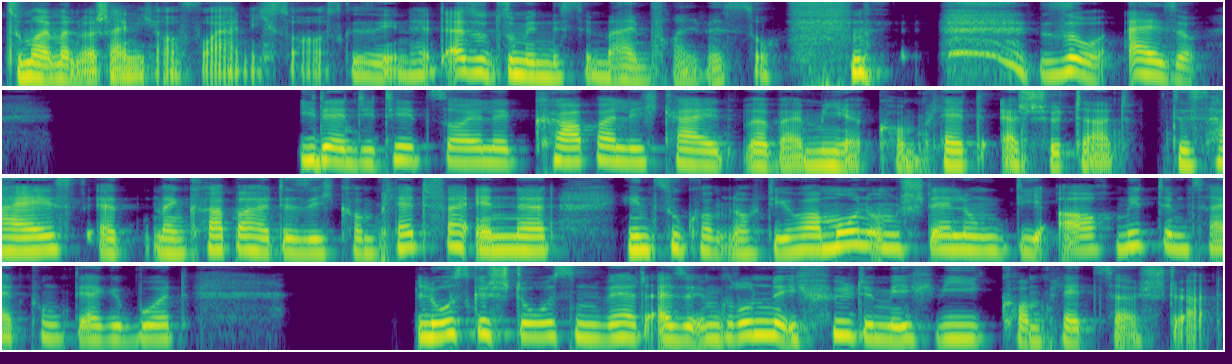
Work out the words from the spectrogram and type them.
Zumal man wahrscheinlich auch vorher nicht so ausgesehen hätte. Also zumindest in meinem Fall wäre es so. so, also Identitätssäule, Körperlichkeit war bei mir komplett erschüttert. Das heißt, er, mein Körper hatte sich komplett verändert. Hinzu kommt noch die Hormonumstellung, die auch mit dem Zeitpunkt der Geburt losgestoßen wird. Also im Grunde, ich fühlte mich wie komplett zerstört.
